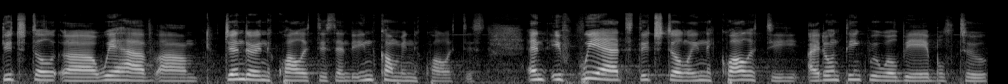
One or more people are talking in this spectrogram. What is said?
digital, uh, we have um, gender inequalities and income inequalities. And if we add digital inequality, I don't think we will be able to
